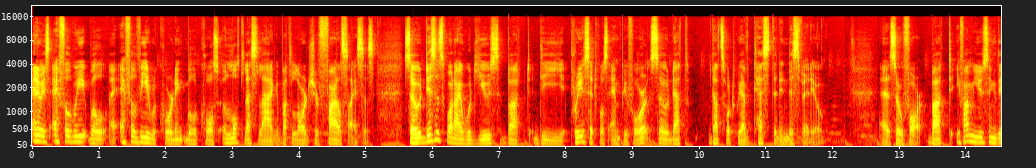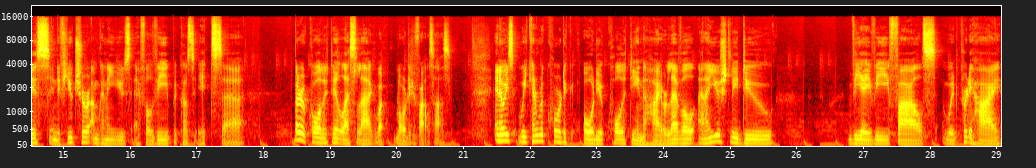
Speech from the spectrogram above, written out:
Anyways, FLV will uh, FLV recording will cause a lot less lag but larger file sizes. So this is what I would use, but the preset was MP4, so that that's what we have tested in this video. Uh, so far. But if I'm using this in the future, I'm gonna use FLV because it's uh, better quality, less lag, but larger file size. Anyways, we can record the audio quality in a higher level, and I usually do VAV files with pretty high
